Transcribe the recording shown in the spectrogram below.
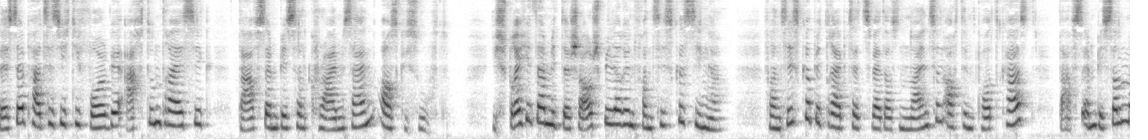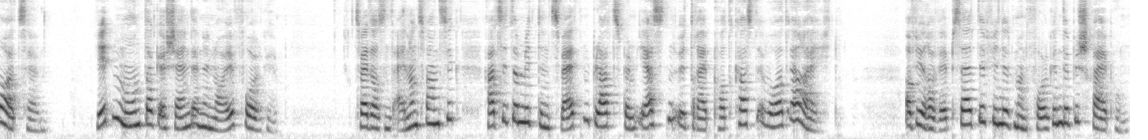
Deshalb hat sie sich die Folge 38 Darf's ein bisschen Crime sein ausgesucht. Ich spreche da mit der Schauspielerin Franziska Singer. Franziska betreibt seit 2019 auch den Podcast Darf's ein bisschen Mord sein. Jeden Montag erscheint eine neue Folge. 2021 hat sie damit den zweiten Platz beim ersten Ö3 Podcast Award erreicht. Auf ihrer Webseite findet man folgende Beschreibung.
